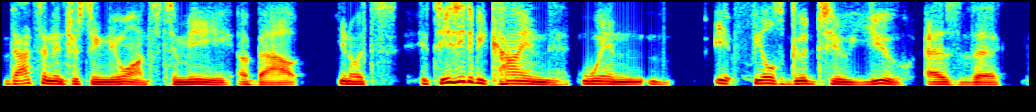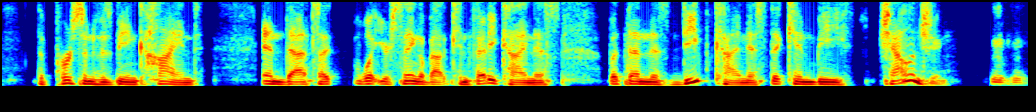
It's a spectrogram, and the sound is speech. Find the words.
that's an interesting nuance to me about, you know, it's it's easy to be kind when it feels good to you as the the person who's being kind. And that's what you're saying about confetti kindness, but then this deep kindness that can be challenging. Mhm.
